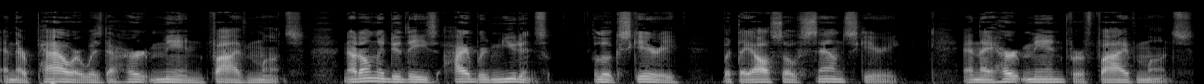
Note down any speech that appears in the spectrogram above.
and their power was to hurt men five months. Not only do these hybrid mutants look scary, but they also sound scary. And they hurt men for five months.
